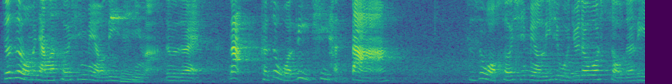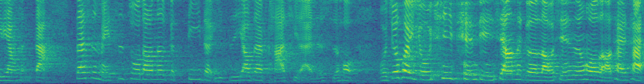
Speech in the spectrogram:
就是我们讲的核心没有力气嘛，对不对？那可是我力气很大啊。只是我核心没有力气，我觉得我手的力量很大，但是每次坐到那个低的椅子要再爬起来的时候，我就会有一点点像那个老先生或老太太，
